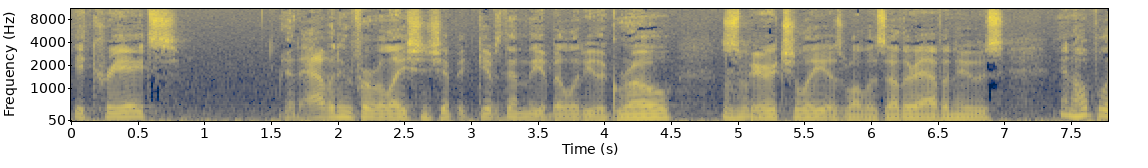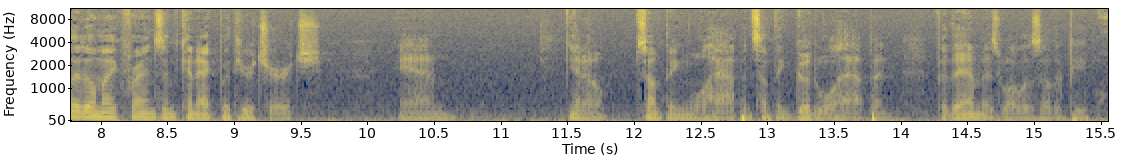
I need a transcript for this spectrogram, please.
It creates an avenue for relationship. It gives them the ability to grow Mhm. spiritually as well as other avenues, and hopefully they'll make friends and connect with your church, and you know something will happen, something good will happen for them as well as other people.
